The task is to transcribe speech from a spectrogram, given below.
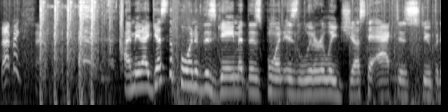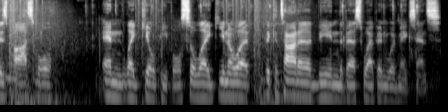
That makes sense. I mean, I guess the point of this game at this point is literally just to act as stupid as possible and, like, kill people. So, like, you know what? The katana being the best weapon would make sense.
